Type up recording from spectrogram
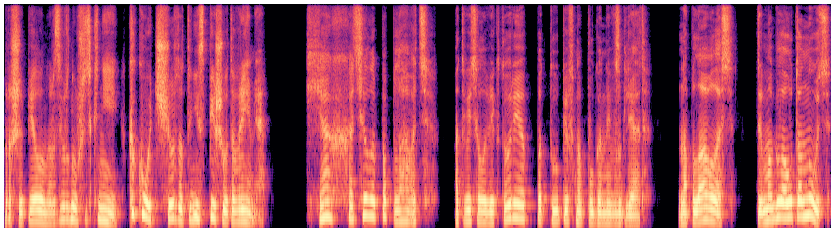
Прошипел он, развернувшись к ней. «Какого чёрта ты не спишь в это время?» «Я хотела поплавать», — ответила Виктория, потупив напуганный взгляд. «Наплавалась? Ты могла утонуть!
